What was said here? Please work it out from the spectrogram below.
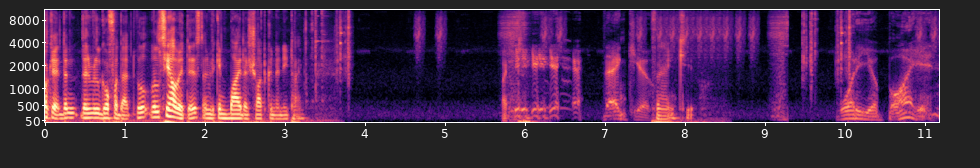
Okay, then then we'll go for that. We'll we'll see how it is, and we can buy the shotgun anytime. Right. Thank you. Thank you. What are you buying?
